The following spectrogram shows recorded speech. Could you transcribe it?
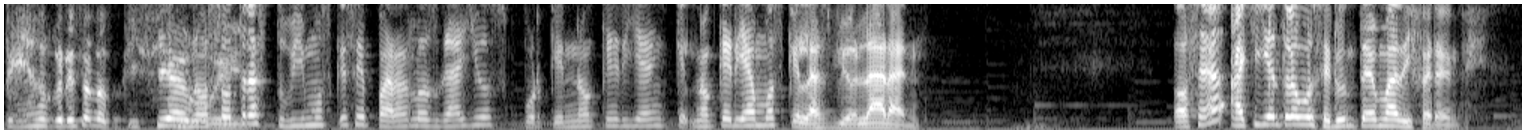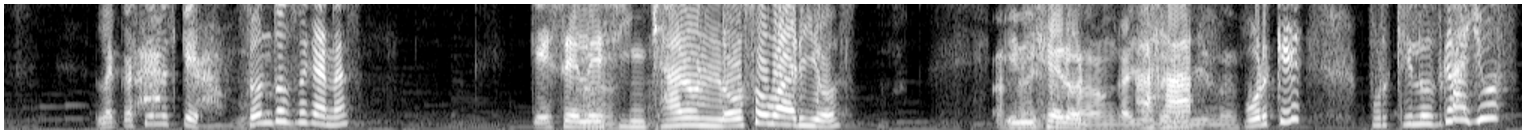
pedo con esa noticia, güey? Nosotras tuvimos que separar los gallos porque no querían que no queríamos que las violaran. O sea, aquí ya entramos en un tema diferente. La cuestión es que cabrón. son dos veganas que se les Ajá. hincharon los ovarios. Ajá, y dijeron, ajá. ¿Por qué? Porque los gallos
